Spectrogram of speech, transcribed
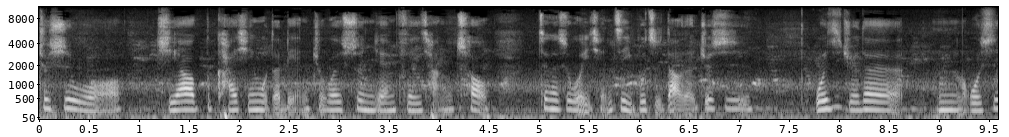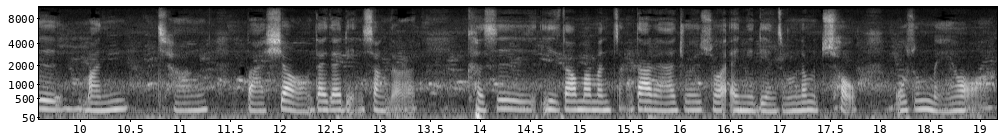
就是我只要不开心，我的脸就会瞬间非常臭。这个是我以前自己不知道的，就是我一直觉得，嗯，我是蛮常把笑容带在脸上的人。可是，一直到慢慢长大了，他就会说：“哎，你脸怎么那么臭？”我说：“没有啊。”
